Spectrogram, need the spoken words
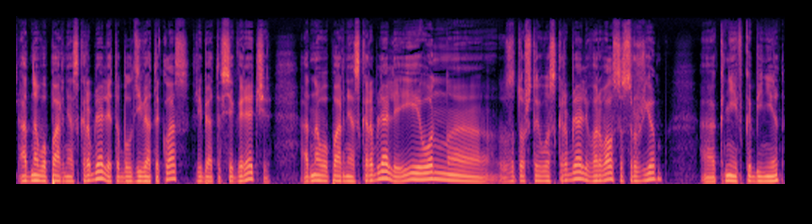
одного парня оскорбляли, это был девятый класс, ребята все горячие, одного парня оскорбляли, и он а, за то, что его оскорбляли, ворвался с ружьем а, к ней в кабинет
